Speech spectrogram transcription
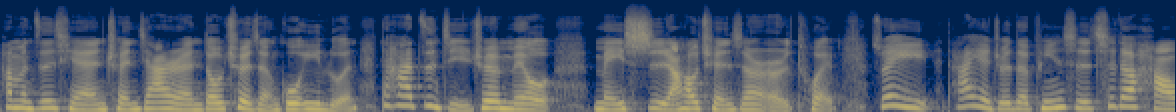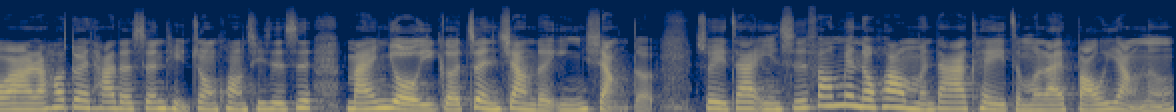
他们之前全家人都确诊过一轮，但他自己却没有没事，然后全身而退。所以他也觉得平时吃得好啊，然后对他的身体状况其实是蛮有一个正向的影响的。所以在饮食方面的话，我们大家可以怎么来保养呢？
